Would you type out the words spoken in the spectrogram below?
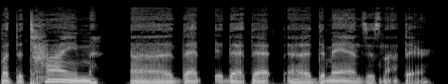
but the time uh, that that that uh, demands is not there.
